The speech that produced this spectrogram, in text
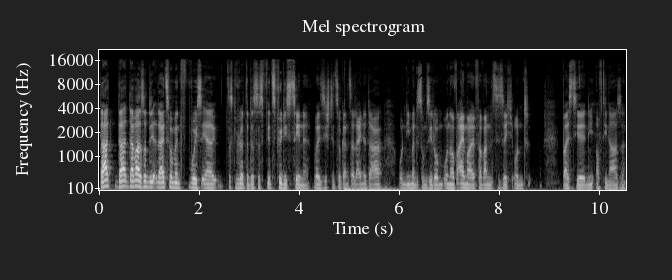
Da, da, da war so der einzige Moment, wo ich es eher das Gefühl hatte, das ist jetzt für die Szene, weil sie steht so ganz alleine da und niemand ist um sie rum und auf einmal verwandelt sie sich und beißt ihr auf die Nase.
